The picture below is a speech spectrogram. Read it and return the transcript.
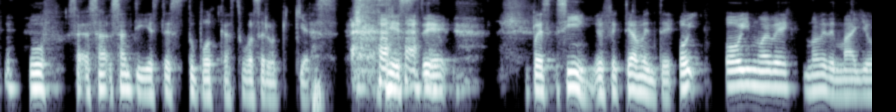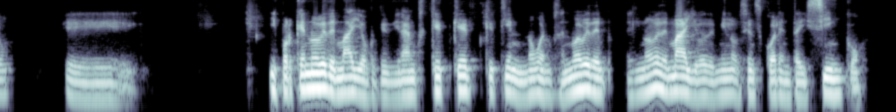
uf, Sa- Santi, este es tu podcast, tú vas a hacer lo que quieras. Este, pues sí, efectivamente. Hoy, hoy 9, 9 de mayo. eh, ¿Y por qué 9 de mayo? Porque dirán, ¿qué, qué, qué tiene? No, bueno, pues el 9, de, el 9 de mayo de 1945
